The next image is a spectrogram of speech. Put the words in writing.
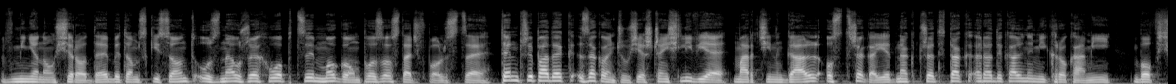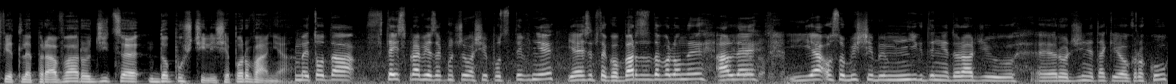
W minioną środę bytomski sąd uznał, że chłopcy mogą pozostać w Polsce. Ten przypadek zakończył się szczęśliwie. Marcin Gal ostrzega jednak przed tak radykalnymi krokami, bo w świetle prawa rodzice dopuścili się porwania. Metoda w tej sprawie zakończyła się pozytywnie. Ja jestem z tego bardzo zadowolony, ale ja osobiście bym nigdy nie doradził e, rodzinie takiego kroku.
